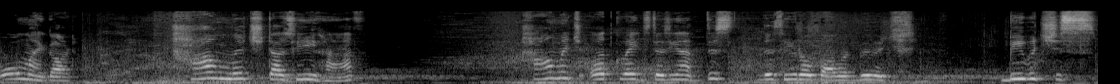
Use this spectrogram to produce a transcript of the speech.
Oh my god. How much does he have? How much earthquakes does he have? This this hero powered Bewitch. Bewitch is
